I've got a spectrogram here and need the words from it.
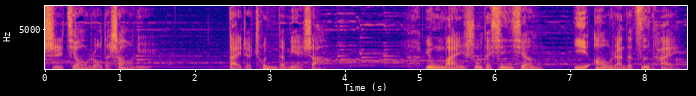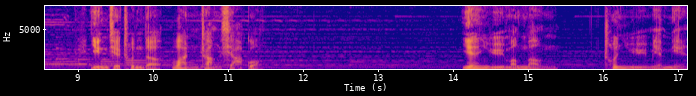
是娇柔的少女，戴着春的面纱，用满树的馨香，以傲然的姿态，迎接春的万丈霞光。烟雨蒙蒙，春雨绵绵，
